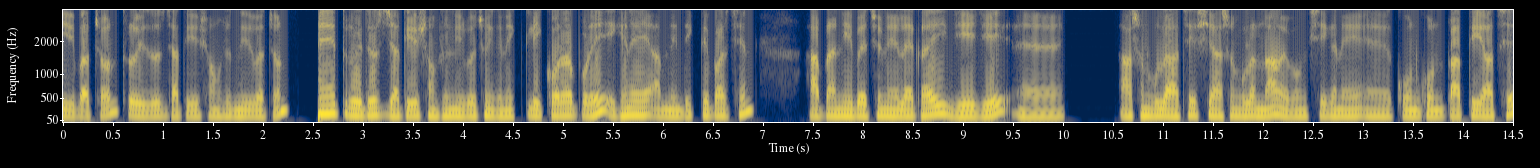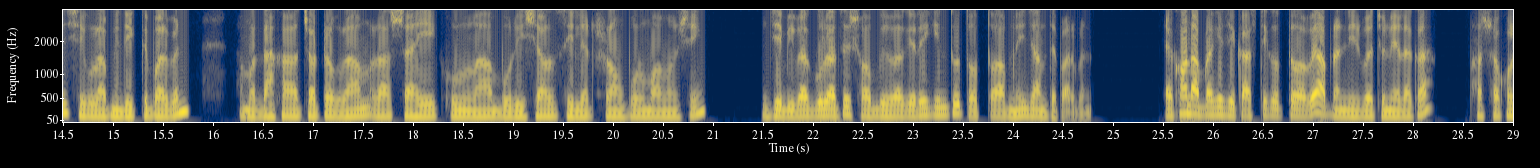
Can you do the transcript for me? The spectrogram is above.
নির্বাচন, ত্রয়োদশ জাতীয় সংসদ নির্বাচন এই ত্রয়োদশ জাতীয় সংসদ নির্বাচন এখানে ক্লিক করার পরে এখানে আপনি দেখতে পাচ্ছেন আপনার নির্বাচনী এলাকায় যে যে আসনগুলো আছে, সে আসনগুলোর নাম এবং সেখানে কোন কোন প্রার্থী আছে সেগুলো আপনি দেখতে পারবেন। আমরা ঢাকা, চট্টগ্রাম, রাজশাহী, খুলনা, বরিশাল, সিলেট, রংপুর, ময়মনসিংহ যে বিভাগগুলো আছে সব বিভাগেরই কিন্তু তথ্য আপনি জানতে পারবেন। এখন আপনাকে যে কাজটি করতে হবে, আপনার নির্বাচনী এলাকা বা সকল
